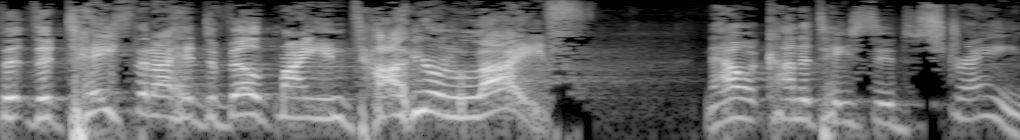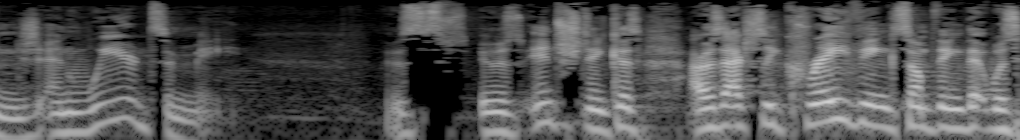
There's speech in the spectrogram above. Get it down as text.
the, the taste that i had developed my entire life. Now it kind of tasted strange and weird to me. It was, it was interesting because i was actually craving something that was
